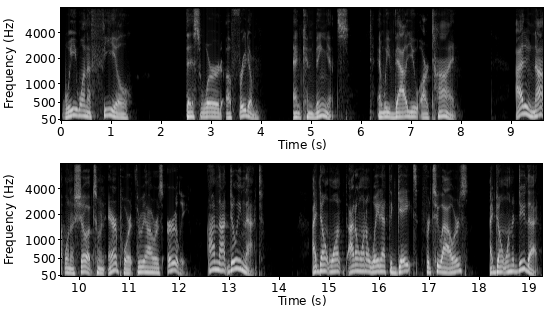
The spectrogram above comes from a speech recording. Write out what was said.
we want to feel this word of freedom and convenience, and we value our time. I do not want to show up to an airport three hours early. I'm not doing that. I don't want I don't want to wait at the gate for two hours. I don't want to do that.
